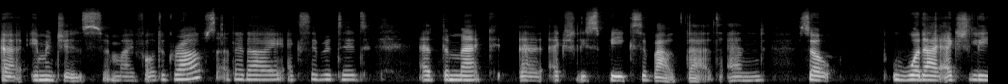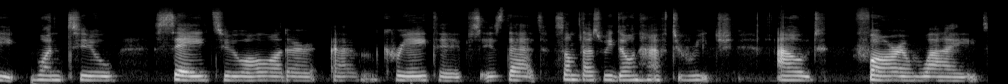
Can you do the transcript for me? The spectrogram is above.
uh, images my photographs that i exhibited at the mac uh, actually speaks about that. And so what i actually want to say to all other um, creatives is that sometimes we don't have to reach out far and wide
